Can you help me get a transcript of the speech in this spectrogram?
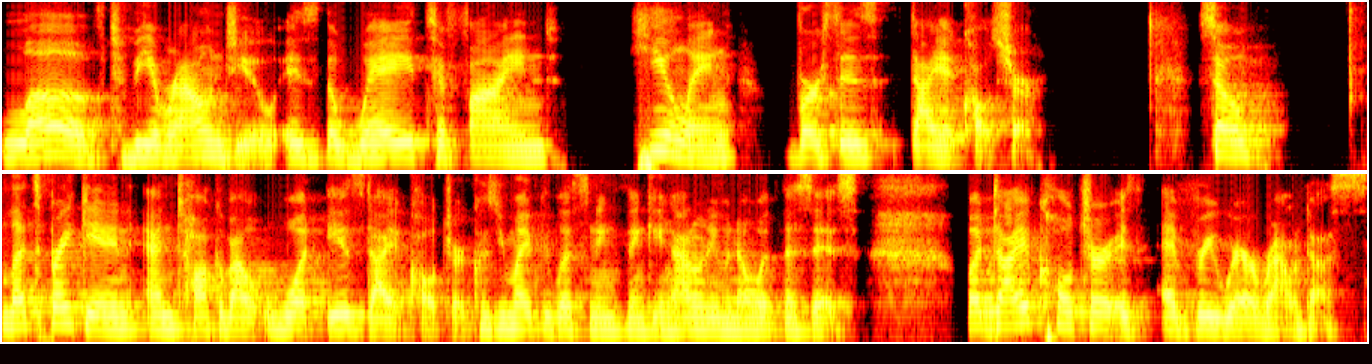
love to be around you is the way to find healing versus diet culture so let's break in and talk about what is diet culture, because you might be listening thinking, I don't even know what this is. But diet culture is everywhere around us.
